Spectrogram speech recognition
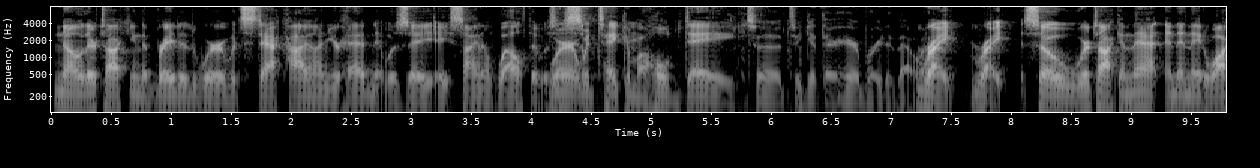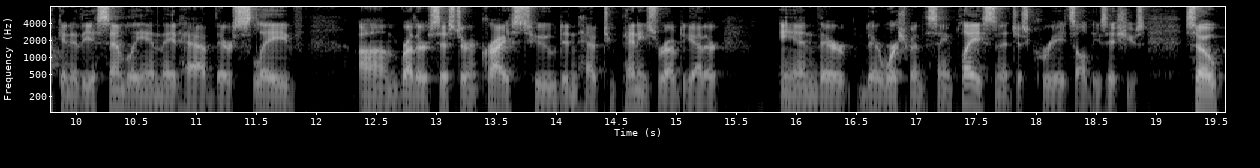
No they're talking the braided where it would stack high on your head and it was a, a sign of wealth. It was Where a it would take them a whole day to, to get their hair braided that way. Right, right. So we're talking that, and then they'd walk into the assembly and they'd have their slave um, brother sister in Christ who didn't have two pennies to rub together, and they're they're worshiping at the same place, and it just creates all these issues. So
